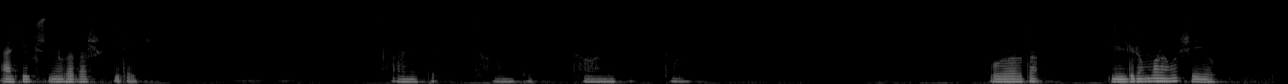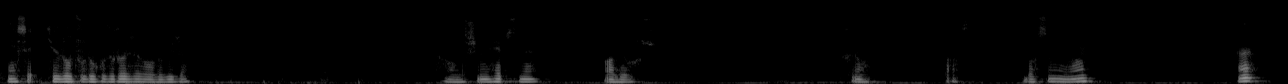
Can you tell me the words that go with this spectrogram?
Erkek üstüne kadar gidek. Talep et, talep et, talep et, talep. Buralarda bildirim var ama şey yok. Neyse 239 rozet oldu güzel. Tamamdır şimdi hepsini alıyoruz. Şunu bas. Basın lan. Heh.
